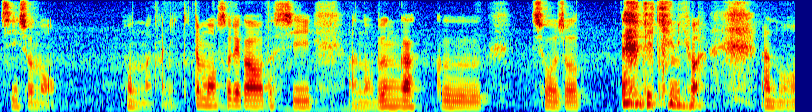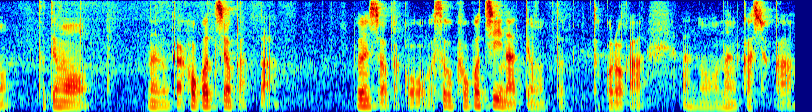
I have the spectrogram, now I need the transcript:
新書の本の中にとてもそれが私あの文学少女的にはあのとてもなんか心地よかった文章がこうすごく心地いいなって思ったところがあの何箇所か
